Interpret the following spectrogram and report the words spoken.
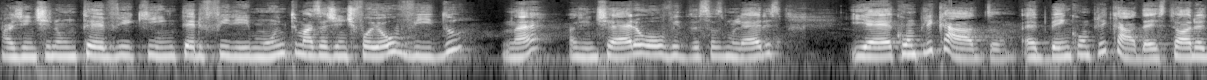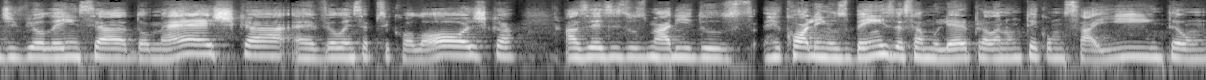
a gente não teve que interferir muito, mas a gente foi ouvido, né? A gente era o ouvido dessas mulheres. E é complicado, é bem complicado. É história de violência doméstica, é violência psicológica. Às vezes os maridos recolhem os bens dessa mulher para ela não ter como sair, então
